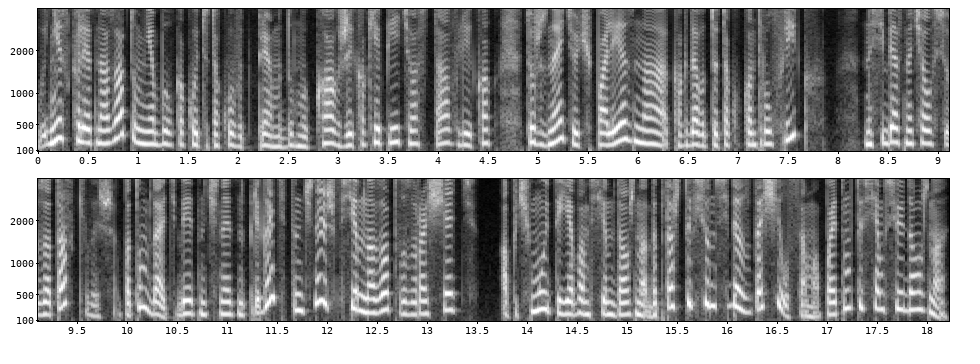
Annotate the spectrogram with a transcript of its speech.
Несколько лет назад у меня был какой-то такой вот прямо, думаю, как же, и как я Петю оставлю, и как... Тоже, знаете, очень полезно, когда вот ты такой контрол-фрик, на себя сначала все затаскиваешь, а потом, да, тебя это начинает напрягать, и ты начинаешь всем назад возвращать. А почему это я вам всем должна? Да потому что ты все на себя затащила сама, поэтому ты всем все и должна.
